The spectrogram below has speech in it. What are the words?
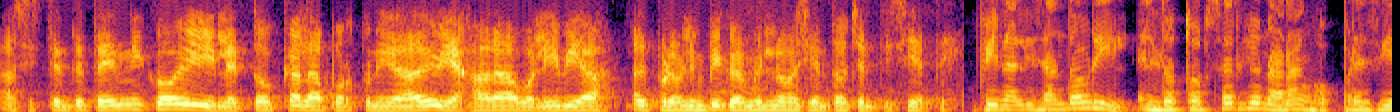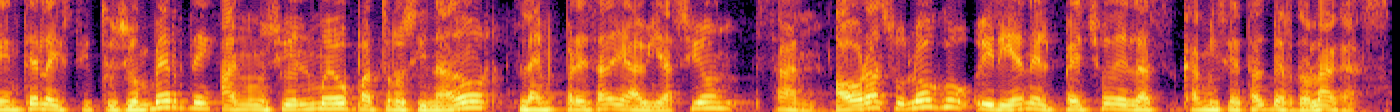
asistente técnico y le toca la oportunidad de viajar a Bolivia al preolímpico de 1987. Finalizando abril, el doctor Sergio Naranjo, presidente de la institución verde, anunció el nuevo patrocinador, la empresa de aviación SAN. Ahora su logo iría en el pecho de las camisetas verdolagas.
